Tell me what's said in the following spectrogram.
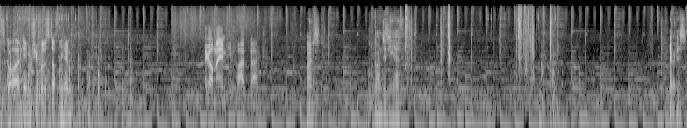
I just got an inventory full of stuff from him. I got my MP5 back. Nice. What gun did he have? There it is.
